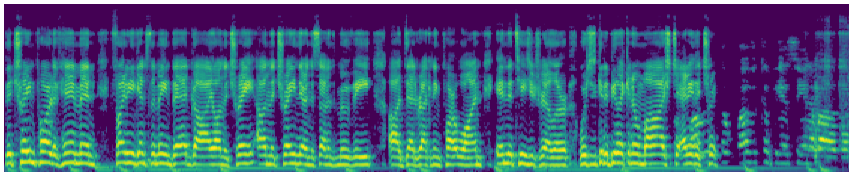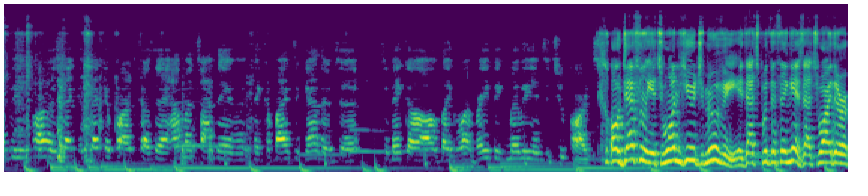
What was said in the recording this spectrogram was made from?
the train part of him and fighting against the main bad guy on the train on the train there in the seventh movie, uh, Dead Reckoning Part One, in the teaser trailer, which is going to be like an homage to any of the train. if it could- what it could be a scene about being part of the second, second part because how much time they they combined together to to make a like one very big movie into two parts. Oh, definitely. It's one huge movie. That's what the thing is. That's why they're,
